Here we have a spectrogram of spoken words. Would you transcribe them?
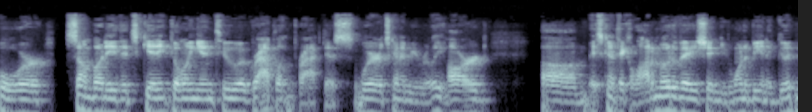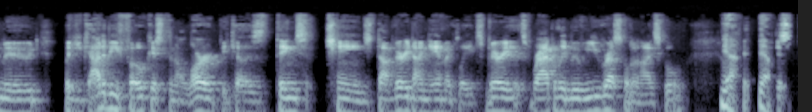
for somebody that's getting going into a grappling practice where it's going to be really hard. Um, it's going to take a lot of motivation. You want to be in a good mood, but you got to be focused and alert because things change not very dynamically. It's very, it's rapidly moving. You wrestled in high school. Yeah. Yeah. Just,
